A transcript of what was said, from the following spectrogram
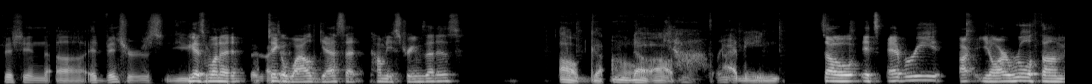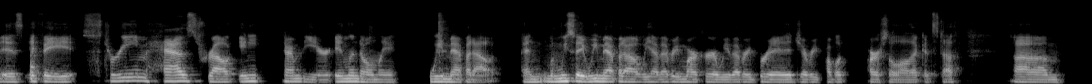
fishing uh, adventures. You guys want to Right take a wild guess at how many streams that is? Oh god, no. Oh. I mean, So it's every, uh, you know, our rule of thumb is if a stream has trout any time of the year, inland only, we map it out. And when we say we map it out, we have every marker, we have every bridge, every public parcel, all that good stuff. Um,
